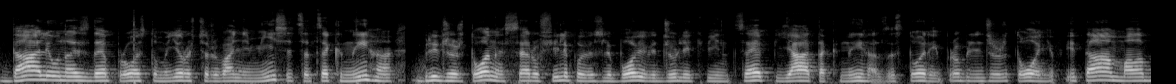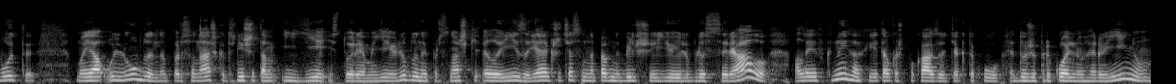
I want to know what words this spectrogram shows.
Далі у нас йде просто моє розчарування місяця. Це книга Бріджертони Серу Філіпові з любові від Джулії Квін. Це п'ята книга з історії про Бріджертонів. І там мала бути моя улюблена персонажка, точніше, там і є історія моєї улюбленої персонажки Елоїзи. Я, якщо чесно, напевно, більше її люблю з серіалу, але і в книгах її також показують як таку дуже прикольну героїню.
